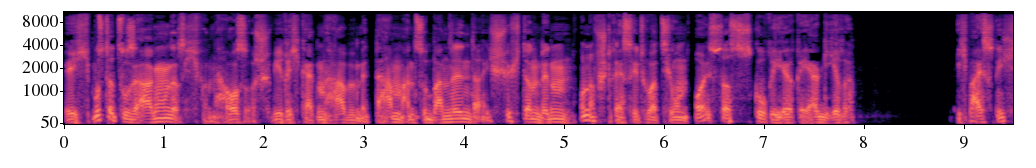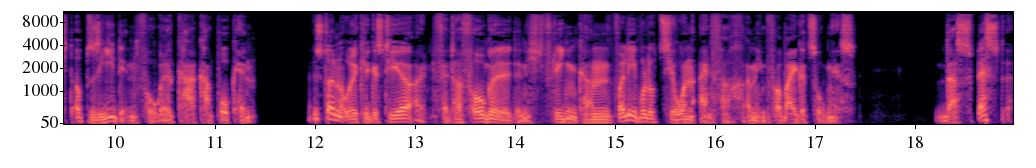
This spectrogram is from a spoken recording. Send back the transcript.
Ich muss dazu sagen, dass ich von Haus aus Schwierigkeiten habe, mit Damen anzubandeln, da ich schüchtern bin und auf Stresssituationen äußerst skurril reagiere. Ich weiß nicht, ob Sie den Vogel Kakapo kennen. Ist ein ulkiges Tier, ein fetter Vogel, der nicht fliegen kann, weil die Evolution einfach an ihm vorbeigezogen ist. Das Beste.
